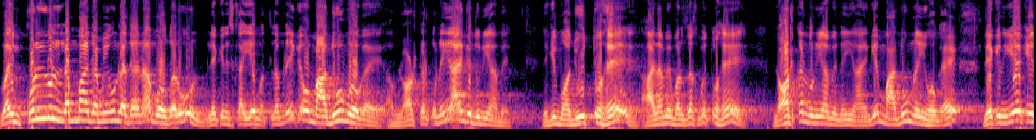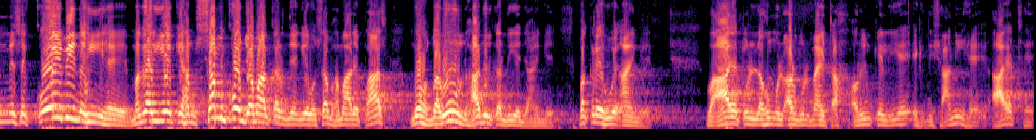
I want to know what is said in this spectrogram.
वह इन कुल्लम्मा ज़मीन लदैना मोहदरून। लेकिन इसका ये मतलब नहीं कि वो मादूम हो गए। अब लौट कर तो नहीं आएँगे दुनिया में। लेकिन मौजूद तो हैं, आलम बरसक में तो हैं। लौट कर दुनिया में नहीं आएँगे, मालूम नहीं हो गए, लेकिन ये कि इनमें से कोई भी नहीं है, मगर ये कि हम सबको जमा कर देंगे, वो सब हमारे पास मोहदरून हाजिर कर दिए जाएँगे, पकड़े हुए आएँगे। वह आयतुल्लहमर्दुलमैता और इनके लिए एक निशानी है, आयत है।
